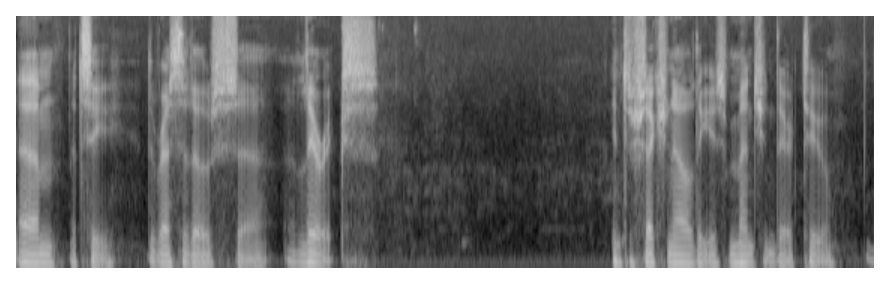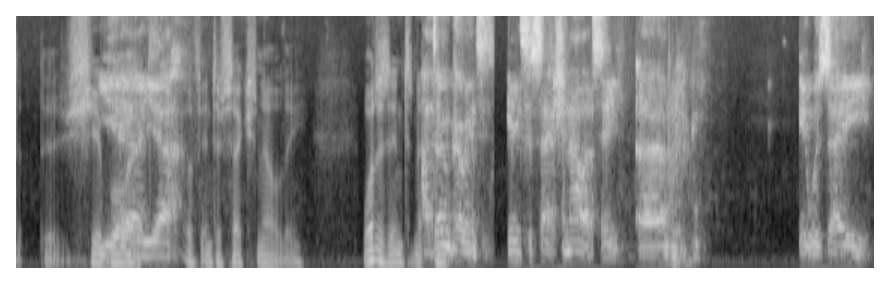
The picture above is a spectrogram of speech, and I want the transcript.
Um, let's see the rest of those uh, lyrics. Intersectionality is mentioned there too. The, the shibboleth Yeah, yeah. of intersectionality. What is internet? I don't go into intersectionality. Um, it was a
